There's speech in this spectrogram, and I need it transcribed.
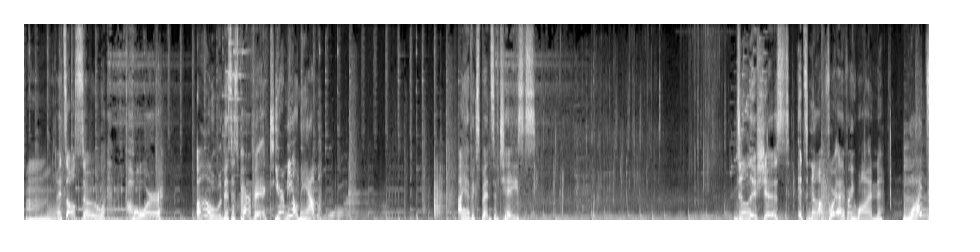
Hmm, it's also… poor. Oh, this is perfect. Your meal, ma'am. I have expensive tastes. Delicious. It's not for everyone. What?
